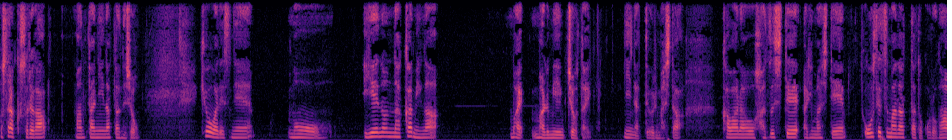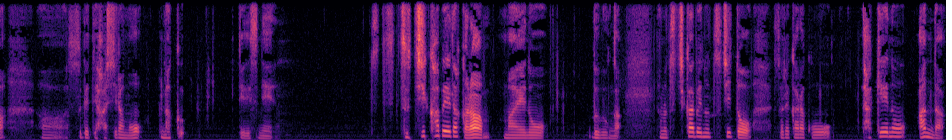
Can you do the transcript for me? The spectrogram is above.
おそらくそれが満タンになったんでしょう。今日はですね、もう、家の中身が、ま、丸見え状態になっておりました。瓦を外してありまして、応接間だったところが、すべて柱もなく、でですね、土壁だから、前の部分が。その土壁の土と、それからこう、竹の編んだ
